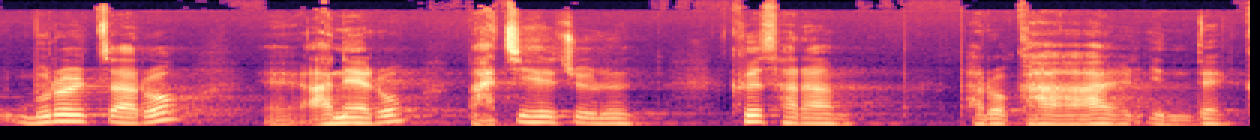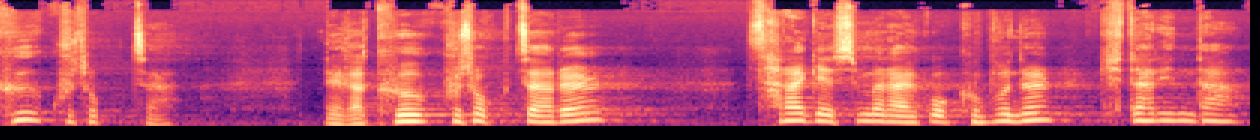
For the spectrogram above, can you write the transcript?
물을 자로 아내로 맞이해 주는 그 사람 바로 가알인데 그 구속자 내가 그 구속자를 살아계심을 알고 그분을 기다린다.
